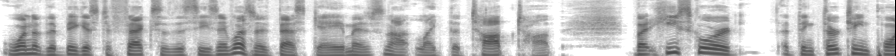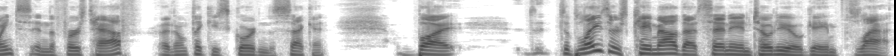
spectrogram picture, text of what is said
one of the biggest effects of the season. It wasn't his best game, and it's not like the top top, but he scored I think 13 points in the first half. I don't think he scored in the second. But the Blazers came out of that San Antonio game flat.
